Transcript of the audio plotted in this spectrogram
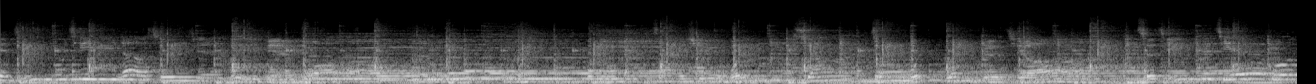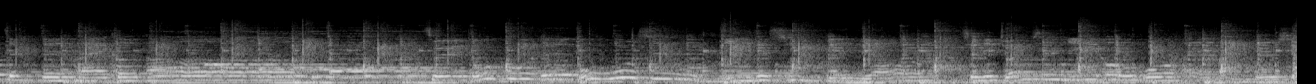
言经不起那时间的变化。不再去回想曾温暖的家，痴情的结果真的太可怕。你转身以后，我还放不下。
